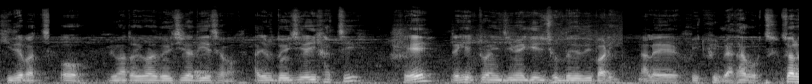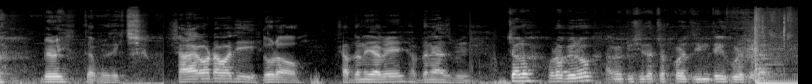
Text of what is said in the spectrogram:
খিদে পাচ্ছে। ও রিমা তো ওই ঘরে দই চিরা দিয়েছে আমাকে। আজ দই চিরাই খাচ্ছি। খেয়ে দেখি একটুখানি জিমে গিয়ে ঝুলতে যদি পারি নাহলে পিঠ ফিট ব্যথা করছে। চলো বেরোই তারপরে দেখছি। সাড়ে এগারোটা বাজি। দৌড়াও। সাবধানে যাবে সাবধানে আসবে। চলো ওরা বেরোক আমি একটু সিধা চট করে জিম থেকে ঘুরে চলে আসি।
